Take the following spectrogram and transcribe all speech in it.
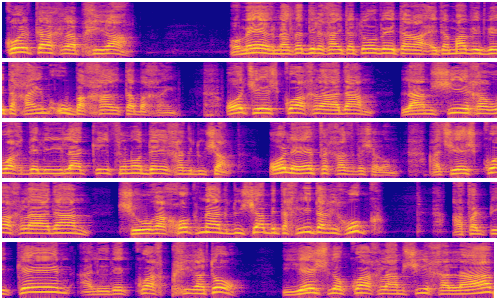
כל כך לבחירה. אומר, נתתי לך את הטוב ואת הרע, את המוות ואת החיים, ובחרת בחיים. עוד שיש כוח לאדם להמשיך הרוח דלעילה כרצונו דרך הקדושה, או להפך חס ושלום. עד שיש כוח לאדם שהוא רחוק מהקדושה בתכלית הריחוק, אף על פי כן על ידי כוח בחירתו יש לו כוח להמשיך עליו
